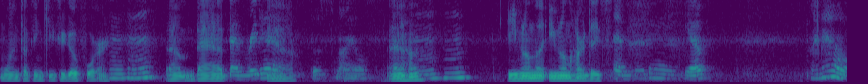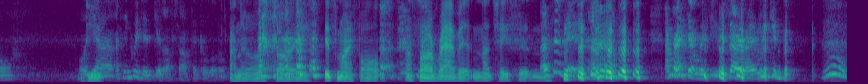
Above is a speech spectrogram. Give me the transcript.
ones I think you could go for. Mm-hmm. Um, that. Every day. Yeah. Those smiles. Uh huh. Mm-hmm. Even on the even on the hard days. Every day. Yep. I know. Well, Do you- yeah, I think we did get off topic a little. I bit. know. I'm sorry. it's my fault. I saw a rabbit and I chased it. And That's okay. I'm right there with you. It's all right. We can. Woo.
